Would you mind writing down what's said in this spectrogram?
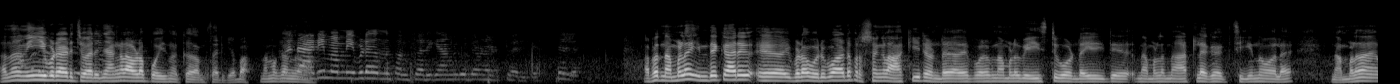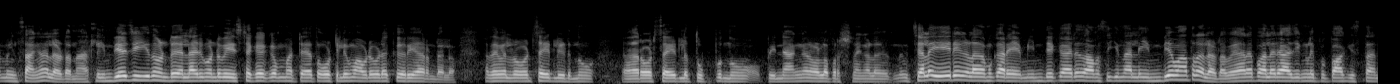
എന്നാ നീ ഇവിടെ അടിച്ചു വാര ഞങ്ങൾ അവിടെ പോയി നിൽക്കുക സംസാരിക്കാം. ബാ നമുക്ക് അപ്പം നമ്മൾ ഇന്ത്യക്കാർ ഇവിടെ ഒരുപാട് പ്രശ്നങ്ങൾ ആക്കിയിട്ടുണ്ട് അതേപോലെ നമ്മൾ വേസ്റ്റ് കൊണ്ടുപോയിട്ട് നമ്മൾ നാട്ടിലൊക്കെ ചെയ്യുന്ന പോലെ നമ്മൾ മീൻസ് അങ്ങനെയല്ല കേട്ടോ. നാട്ടിൽ ഇന്ത്യ ചെയ്യുന്നുണ്ട്. എല്ലാവരും കൊണ്ട് വേസ്റ്റൊക്കെ മറ്റേ തോട്ടിലും അവിടെ ഇവിടെ കയറിയാറുണ്ടല്ലോ അതേപോലെ റോഡ് സൈഡിലിടുന്നു റോഡ് സൈഡിൽ തുപ്പുന്നു. പിന്നെ അങ്ങനെയുള്ള പ്രശ്നങ്ങൾ ചില ഏരിയകൾ നമുക്കറിയാം. ഇന്ത്യക്കാർ താമസിക്കുന്ന അല്ലെങ്കിൽ ഇന്ത്യ മാത്രമല്ല കേട്ടോ. വേറെ പല രാജ്യങ്ങളും ഇപ്പോൾ പാകിസ്ഥാൻ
